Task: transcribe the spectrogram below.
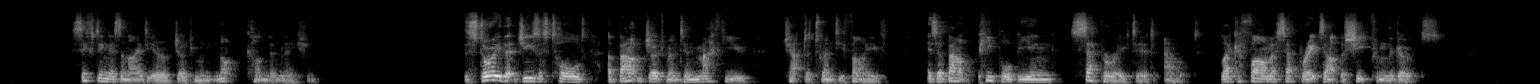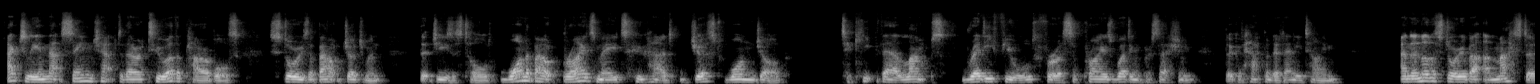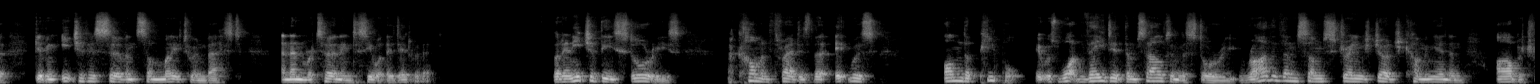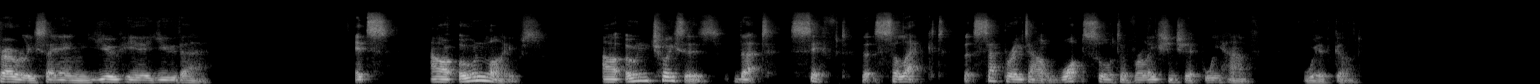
Sifting is an idea of judgment, not condemnation. The story that Jesus told about judgment in Matthew chapter 25 is about people being separated out, like a farmer separates out the sheep from the goats. Actually, in that same chapter, there are two other parables, stories about judgment that Jesus told. One about bridesmaids who had just one job to keep their lamps ready fueled for a surprise wedding procession that could happen at any time. And another story about a master giving each of his servants some money to invest and then returning to see what they did with it. But in each of these stories, a common thread is that it was on the people. It was what they did themselves in the story, rather than some strange judge coming in and arbitrarily saying, you here, you there. It's our own lives, our own choices that sift, that select, that separate out what sort of relationship we have with God.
